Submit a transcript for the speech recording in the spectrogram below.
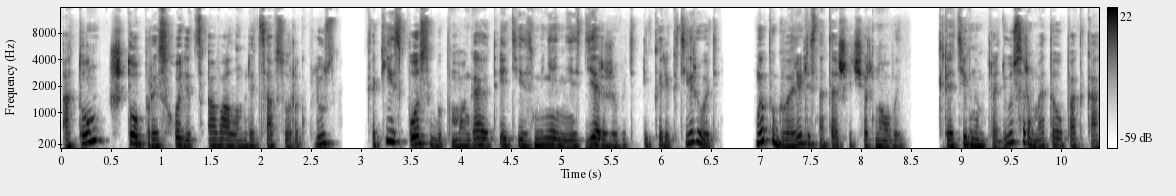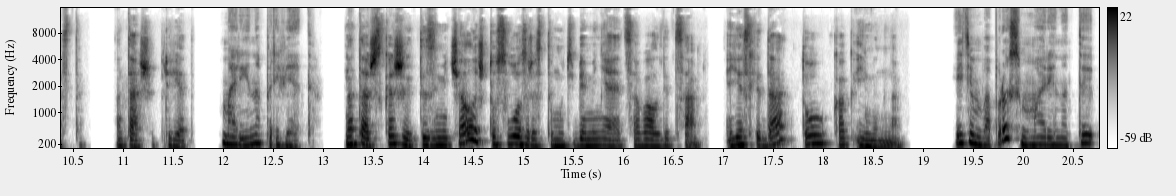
О том, что происходит с овалом лица в 40+, какие способы помогают эти изменения сдерживать и корректировать, мы поговорили с Наташей Черновой, креативным продюсером этого подкаста. Наташа, привет. Марина, привет. Наташ, скажи, ты замечала, что с возрастом у тебя меняется овал лица? Если да, то как именно? Этим вопросом, Марина, ты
